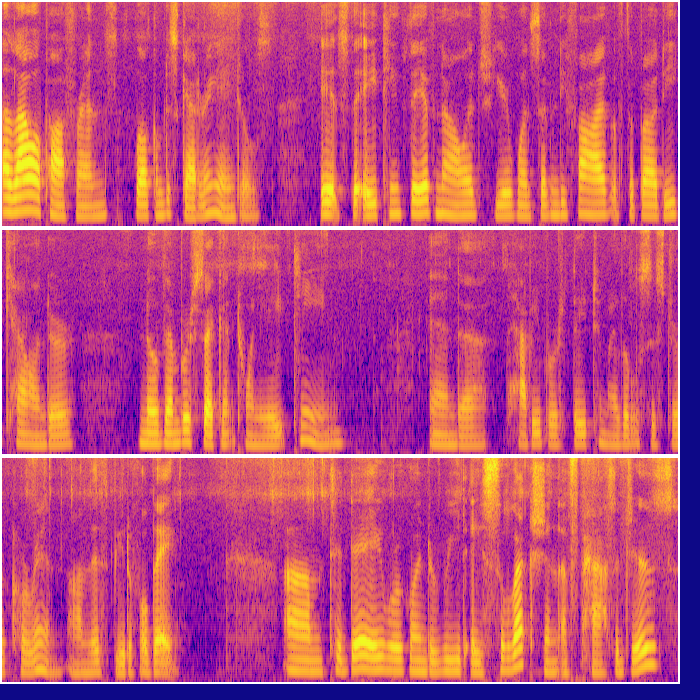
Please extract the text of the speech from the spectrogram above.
Allah'u'Abha friends, welcome to Scattering Angels. It's the 18th day of knowledge, year 175 of the Badi calendar, November 2nd, 2018. And uh, happy birthday to my little sister Corinne on this beautiful day. Um, today we're going to read a selection of passages,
